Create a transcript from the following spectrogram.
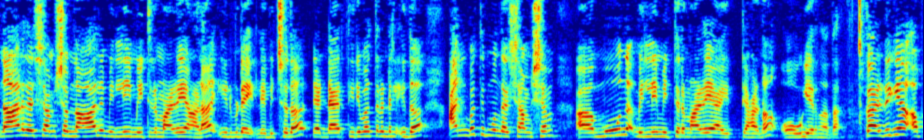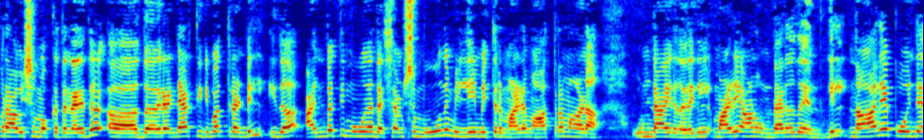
നാല് ദശാംശം നാല് മില്ലിമീറ്റർ മഴയാണ് ഇവിടെ ലഭിച്ചത്. രണ്ടായിരത്തി ഇരുപത്തിരണ്ടിൽ ഇത് അൻപത്തിമൂന്ന് ദശാംശം മൂന്ന് മില്ലിമീറ്റർ മഴയായിട്ടാണ് ഉയർന്നത്. കഴിഞ്ഞ പ്രാവശ്യം ഒക്കെ തന്നെ അതായത് ഇത് രണ്ടായിരത്തി ഇരുപത്തിരണ്ടിൽ ഇത് അൻപത്തിമൂന്ന് ദശാംശം മൂന്ന് മില്ലിമീറ്റർ മഴ മാത്രമാണ് ഉണ്ടായിരുന്നത്. അല്ലെങ്കിൽ മഴയാണ് ഉണ്ടായിരുന്നത് എങ്കിൽ നാല് പോയിന്റ്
